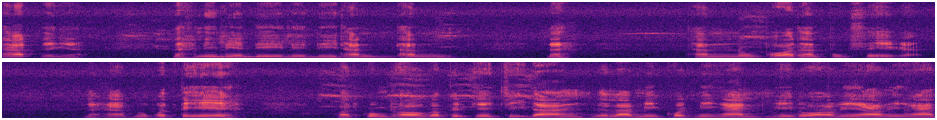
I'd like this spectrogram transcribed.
ชัดอย่างเงี้ยนะนี่เหรียญดีเหรียญดีท่านท่านนะท่านหลวงพ่อท่านปลูกเสกอะนะครับหลวงพ่อเต๋วัดกงทองก็เป็นเกจิดัง เวลามีคนมีงานที่บอกมีงานมีงาน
